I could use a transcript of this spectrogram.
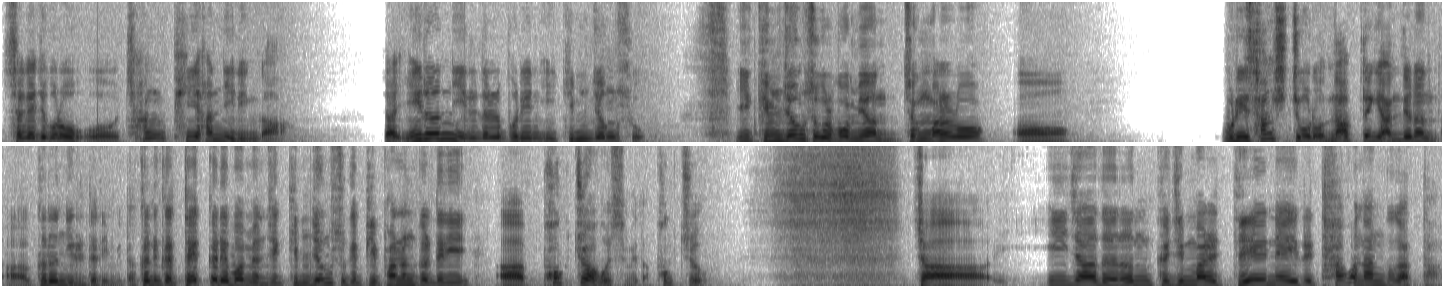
세계적으로 어, 창피한 일인가. 자 이런 일들을 벌인 이 김정숙 이 김정숙을 보면 정말로 어, 우리 상식적으로 납득이 안 되는 어, 그런 일들입니다. 그러니까 댓글에 보면 지금 김정숙의 비판한 글들이 어, 폭주하고 있습니다. 폭주. 자, 이 자들은 거짓말 DNA를 타고난 것 같아.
